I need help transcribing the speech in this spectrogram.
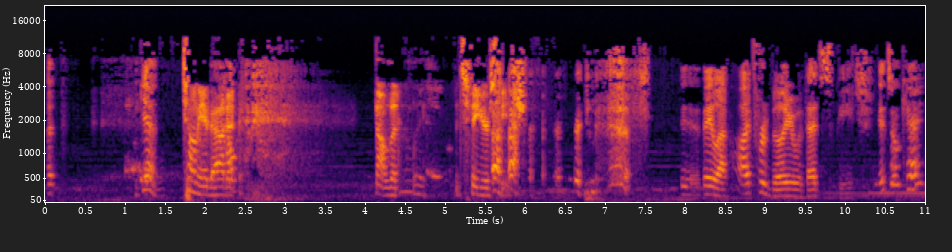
But again, Tell me about it. Not literally. It's figure speech. they laugh. I'm familiar with that speech. It's okay.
